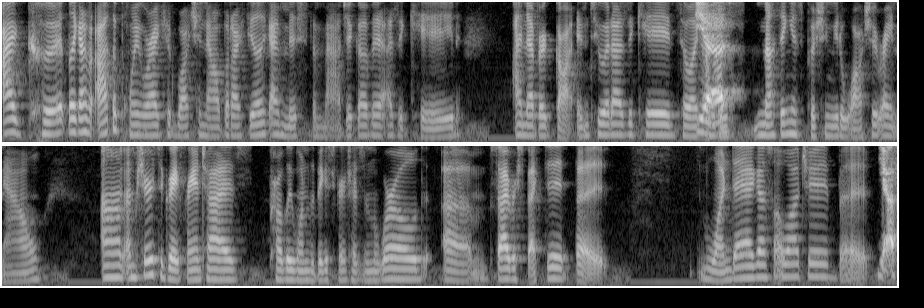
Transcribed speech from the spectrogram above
I could like I'm at the point where I could watch it now, but I feel like I missed the magic of it as a kid. I never got into it as a kid, so like Yeah. I just nothing is pushing me to watch it right now. Um, I'm sure it's a great franchise, probably one of the biggest franchises in the world. Um, so I respect it, but one day I guess I'll watch it, but yeah.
